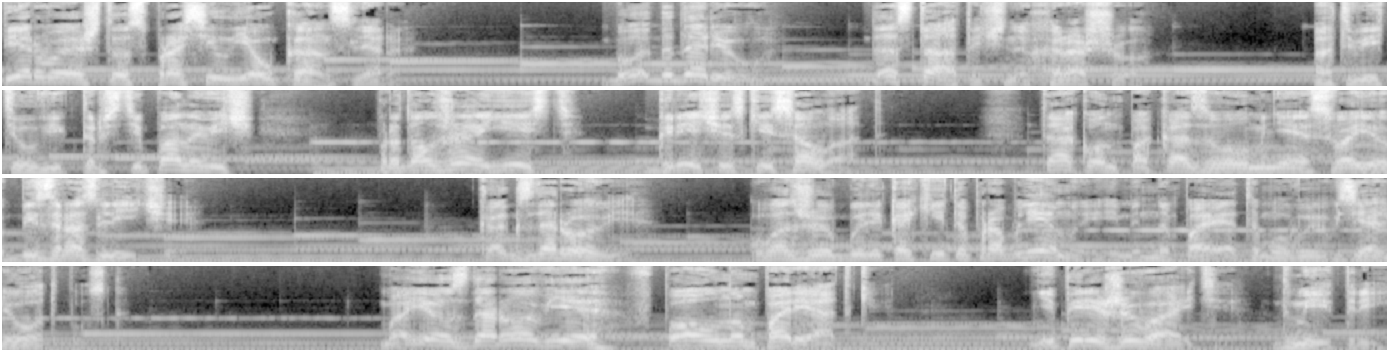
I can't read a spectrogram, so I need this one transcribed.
Первое, что спросил я у канцлера. «Благодарю. Достаточно хорошо», — ответил Виктор Степанович, продолжая есть греческий салат. Так он показывал мне свое безразличие. «Как здоровье? У вас же были какие-то проблемы, именно поэтому вы взяли отпуск». «Мое здоровье в полном порядке. Не переживайте, Дмитрий»,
